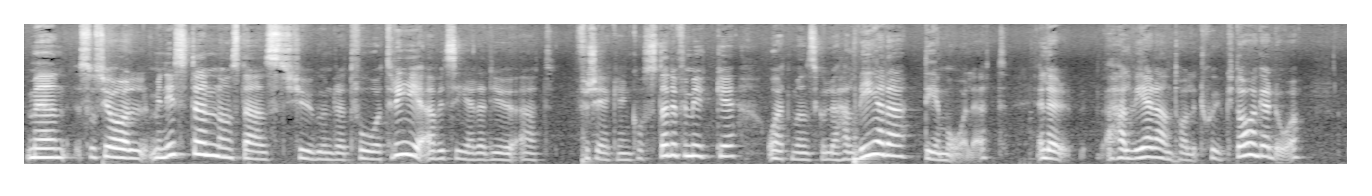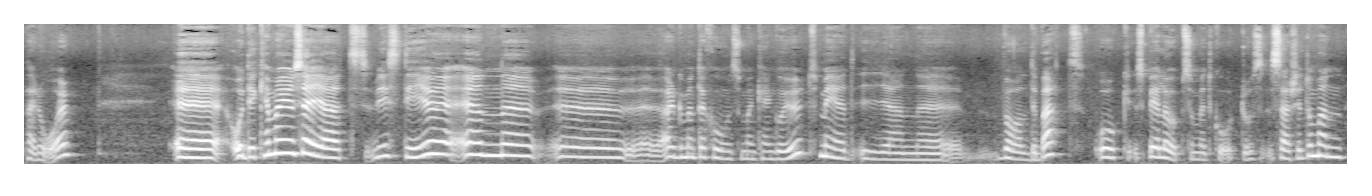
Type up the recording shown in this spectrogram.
Men socialministern någonstans 2002-2003 aviserade ju att försäkringen kostade för mycket och att man skulle halvera det målet. Eller halvera antalet sjukdagar då per år. Eh, och det kan man ju säga att visst det är ju en eh, argumentation som man kan gå ut med i en eh, valdebatt och spela upp som ett kort. Och särskilt om man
